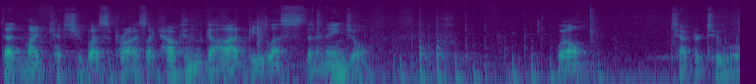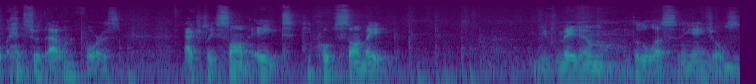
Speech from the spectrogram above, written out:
That might catch you by surprise. Like, how can God be less than an angel? Well, chapter 2 will answer that one for us. Actually, Psalm 8. He quotes Psalm 8. You've made him a little less than the angels.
